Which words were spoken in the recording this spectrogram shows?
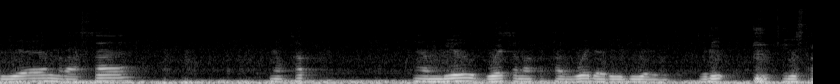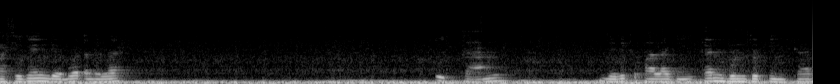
dia merasa nyokap ngambil gue sama kakak gue dari dia gitu. jadi ilustrasinya yang dia buat adalah ikan. Jadi kepalanya ikan buntutnya ikan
